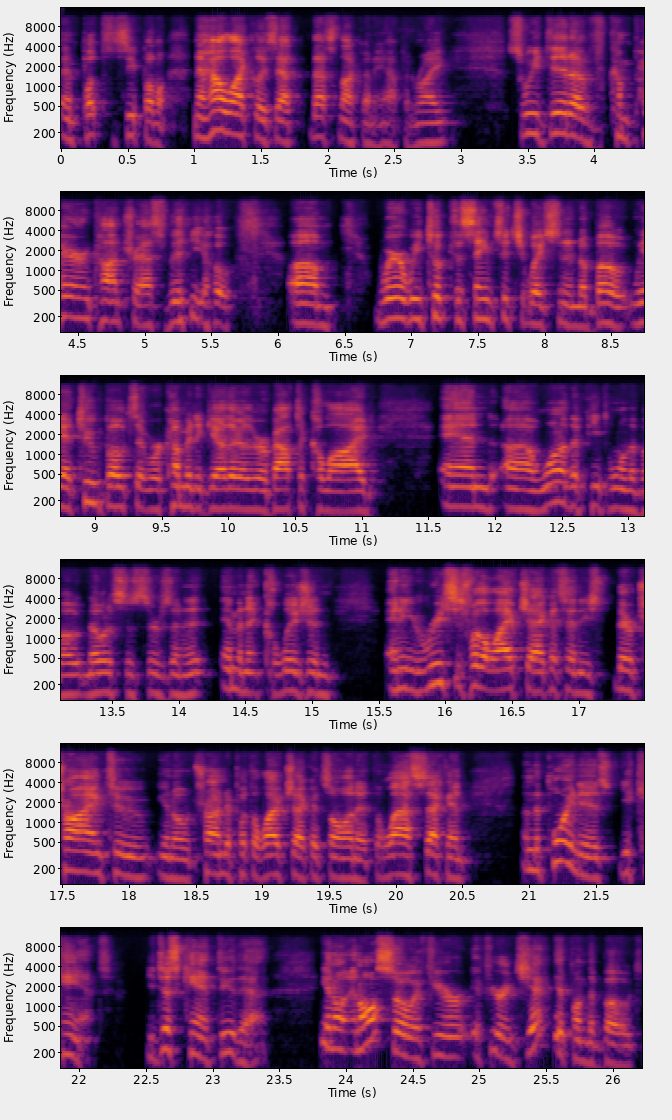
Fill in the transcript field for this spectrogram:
and put the seatbelt on. Now, how likely is that? That's not going to happen, right? So we did a compare and contrast video um, where we took the same situation in a boat. We had two boats that were coming together; they were about to collide, and uh, one of the people on the boat notices there's an imminent collision, and he reaches for the life jackets, and he's they're trying to you know trying to put the life jackets on at the last second. And the point is, you can't. You just can't do that. You know, and also if you're if you're ejected from the boat,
